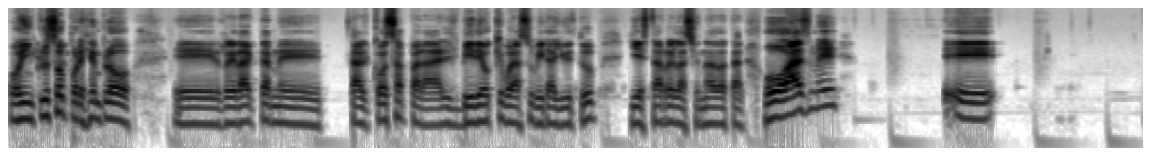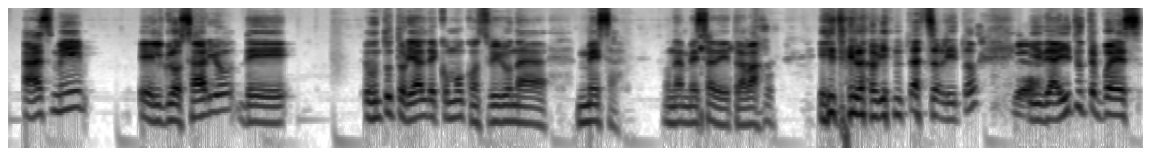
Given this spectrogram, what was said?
O incluso, por ejemplo, eh, redáctame tal cosa para el video que voy a subir a YouTube y está relacionado a tal. O hazme, eh, hazme el glosario de un tutorial de cómo construir una mesa, una mesa de trabajo. Y te lo avientas solito. Y de ahí tú te puedes,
